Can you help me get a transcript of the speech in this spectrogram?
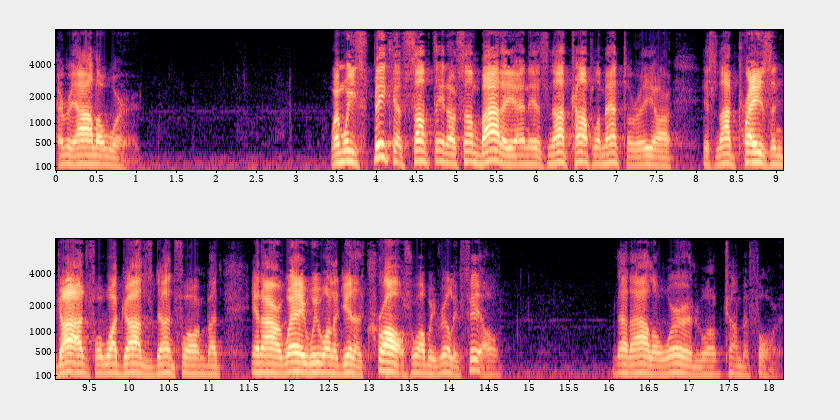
Every idle word. When we speak of something or somebody and it's not complimentary or it's not praising God for what God's done for them, but in our way we want to get across what we really feel, that idle word will come before us.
